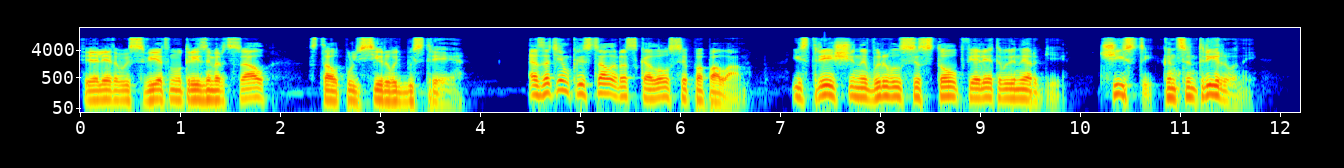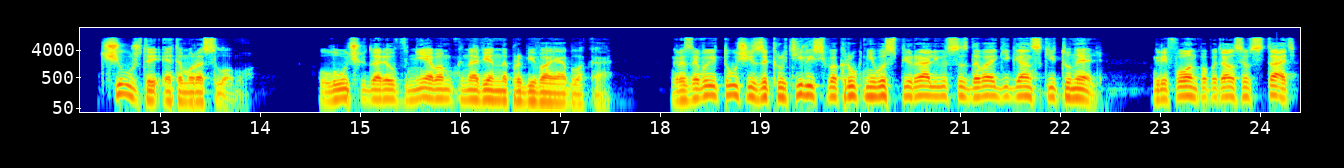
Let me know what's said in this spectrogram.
Фиолетовый свет внутри замерцал, стал пульсировать быстрее. А затем кристалл раскололся пополам. Из трещины вырвался столб фиолетовой энергии. Чистый, концентрированный, чуждый этому рослому. Луч ударил в небо, мгновенно пробивая облака. Грозовые тучи закрутились вокруг него спиралью, создавая гигантский туннель. Грифон попытался встать,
